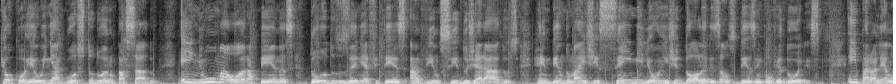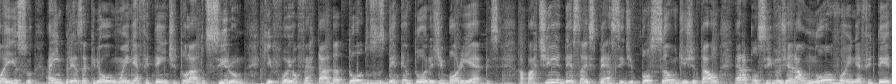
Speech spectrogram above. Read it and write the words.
que ocorreu em agosto do ano passado. Em uma hora apenas, todos os NFTs haviam sido gerados, rendendo mais de 100 milhões de dólares aos desenvolvedores. Em paralelo a isso, a empresa criou um NFT intitulado Serum, que foi ofertado a todos os detentores de Body Apps. A partir dessa espécie de poção digital, era possível gerar um novo NFT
